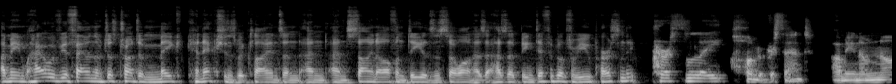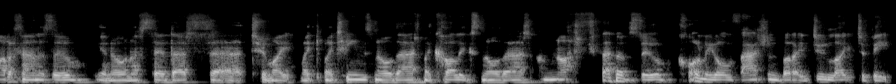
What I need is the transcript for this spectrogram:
I mean, how have you found them just trying to make connections with clients and, and, and sign off on deals and so on? Has it, has it been difficult for you personally? Personally, 100%. I mean, I'm not a fan of Zoom, you know, and I've said that uh, to my, my, my teams know that, my colleagues know that. I'm not a fan of Zoom. Call me old fashioned, but I do like to be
